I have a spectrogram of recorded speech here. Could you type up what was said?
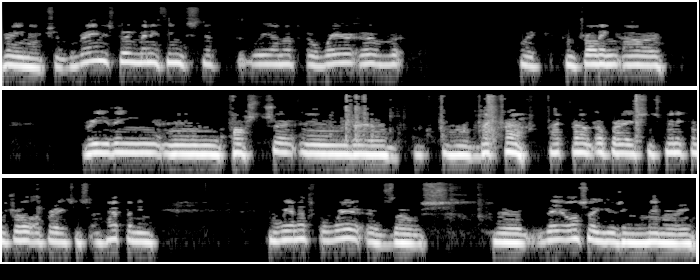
brain action. The brain is doing many things that we are not aware of, like controlling our breathing and posture and uh, uh, background, background operations, many control operations are happening. And we are not aware of those. Uh, they're also using memory,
